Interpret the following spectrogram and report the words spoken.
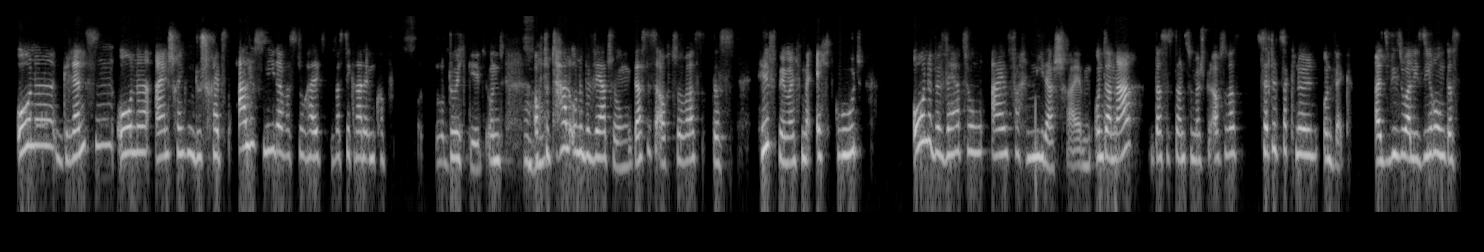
ohne Grenzen, ohne Einschränkungen, du schreibst alles nieder, was du halt, was dir gerade im Kopf durchgeht und mhm. auch total ohne Bewertung. Das ist auch sowas, das hilft mir manchmal echt gut. Ohne Bewertung einfach niederschreiben. Und danach, das ist dann zum Beispiel auch sowas, Zettel zerknüllen und weg. Als Visualisierung, dass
